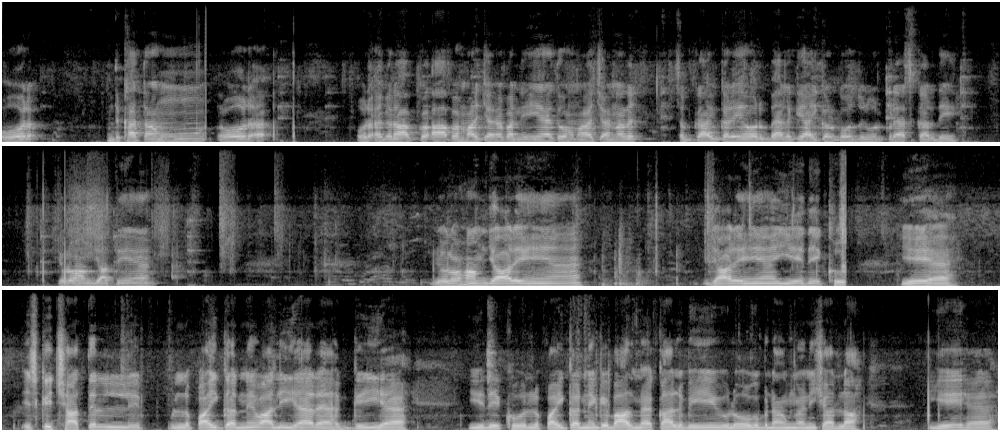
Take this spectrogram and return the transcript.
और दिखाता हूँ और और अगर आपको, आप हमारे चैनल पर नहीं है तो हमारा चैनल सब्सक्राइब करें और बेल के आइकन को ज़रूर प्रेस कर दें। चलो हम जाते हैं। चलो हम जा रहे हैं। जा रहे हैं, ये देखो, ये है। इसकी छत लपाई करने वाली है, रह गई है। ये देखो, लपाई करने के बाद मैं कल भी व्लॉग बनाऊँगा, इंशाल्लाह। ये है।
